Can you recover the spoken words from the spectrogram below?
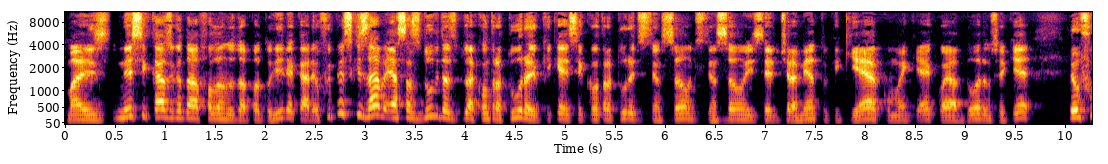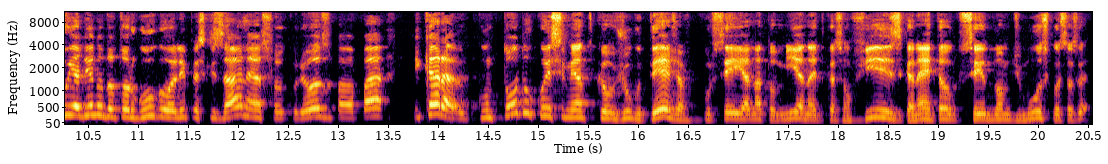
Mas nesse caso que eu estava falando da panturrilha, cara, eu fui pesquisar essas dúvidas da contratura, o que, que é esse contratura de extensão, de extensão e tiramento, o que, que é, como é que é, qual é a dor, não sei o quê. Eu fui ali no Dr. Google ali pesquisar, né? Sou curioso, papapá. E, cara, com todo o conhecimento que eu julgo ter, já cursei anatomia na educação física, né? Então, sei o nome de músculo, essas coisas.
